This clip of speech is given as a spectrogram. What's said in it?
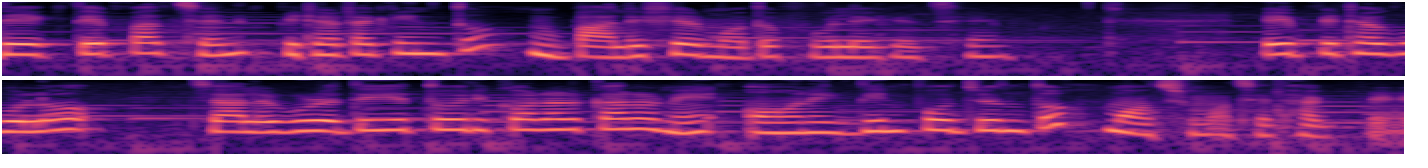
দেখতে পাচ্ছেন, পিঠাটা কিন্তু বালিশের মতো ফুলে গেছে। এই পিঠাগুলো চালের গুঁড়ো দিয়ে তৈরি করার কারণে অনেক দিন পর্যন্ত মচমচে থাকবে।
